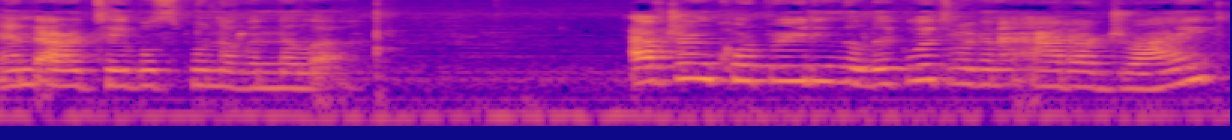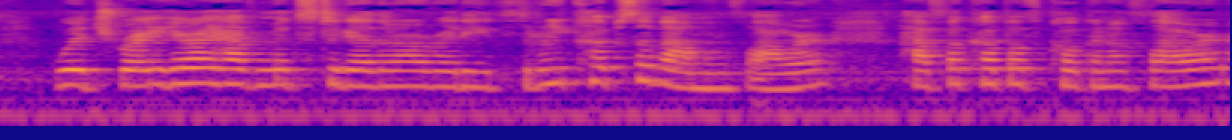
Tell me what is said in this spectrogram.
and our tablespoon of vanilla. After incorporating the liquids, we're gonna add our dry, which right here I have mixed together already three cups of almond flour, half a cup of coconut flour,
